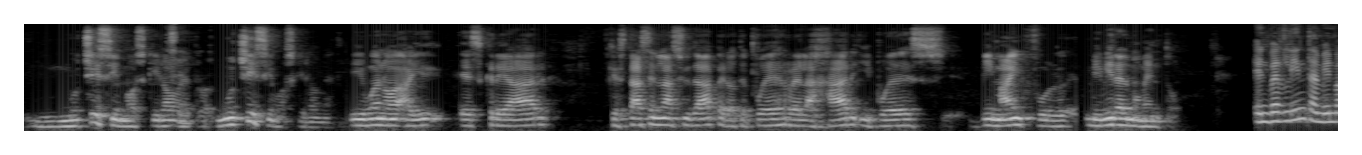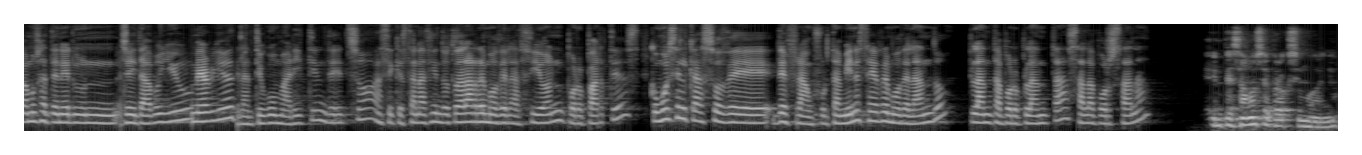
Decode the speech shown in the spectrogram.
muchísimos kilómetros, muchísimos kilómetros. Y bueno, ahí es crear que estás en la ciudad, pero te puedes relajar y puedes be mindful, vivir el momento. En Berlín también vamos a tener un JW Marriott, el antiguo Maritim, de hecho, así que están haciendo toda la remodelación por partes. ¿Cómo es el caso de, de Frankfurt? ¿También estáis remodelando planta por planta, sala por sala? Empezamos el próximo año.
